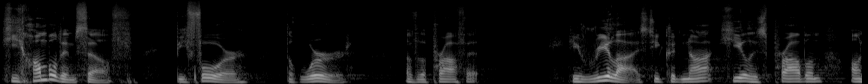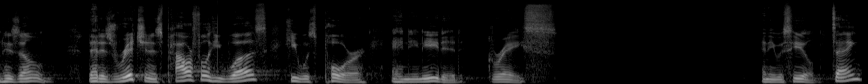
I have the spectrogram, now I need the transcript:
He humbled himself before the word of the prophet. He realized he could not heal his problem on his own. That as rich and as powerful he was, he was poor and he needed grace. And he was healed. Saying,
